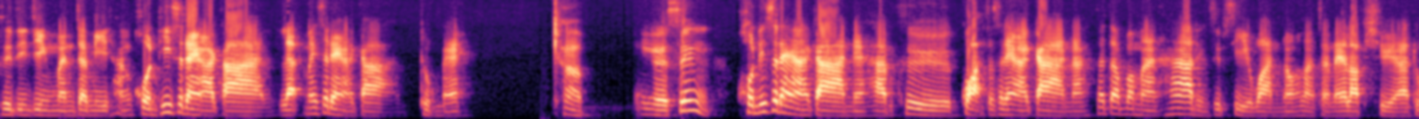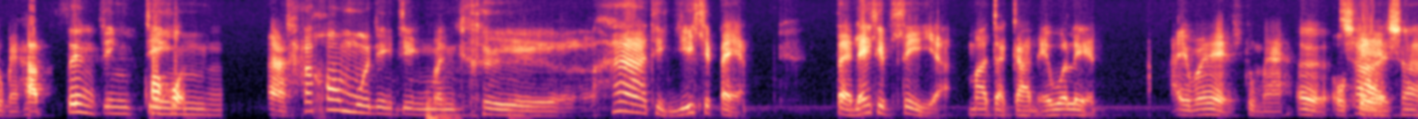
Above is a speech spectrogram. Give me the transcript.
คือจริง ๆ มันจะมีทั้งคนที่แสดงอาการและไม่แสดงอาการถูกไหมครับเออซึ่งคนที่แสดงอาการนะครับ คือกว่าจะแสดงอาการนะก็จะประมาณห้าถึงสิบสี่วันเนาะหลังจากได้รับเชื้อถูกไหมครับ ซึ่งจริงๆถ้าข้อมูลจริง ๆ มันคือห้าถึงยี่สิบแปดแต่เลขสิบสี่อะมาจากการเอเวอเรสต์ไอเวอเรจถูกไหมเออโอเคใช่ใช่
